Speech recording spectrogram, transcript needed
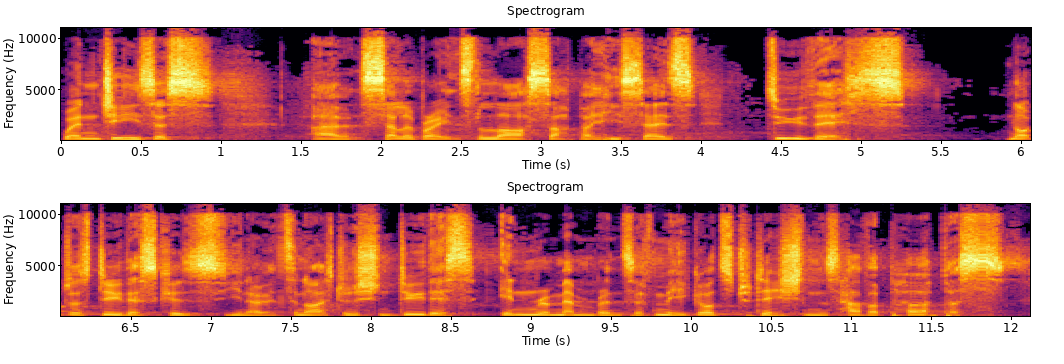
When Jesus uh, celebrates the Last Supper, he says, Do this. Not just do this because, you know, it's a nice tradition, do this in remembrance of me. God's traditions have a purpose.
